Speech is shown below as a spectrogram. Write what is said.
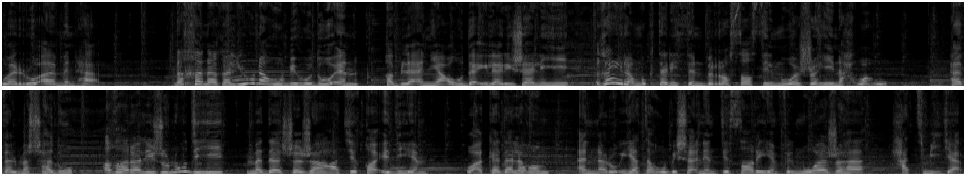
والرؤى منها. دخن غليونه بهدوء قبل أن يعود إلى رجاله غير مكترث بالرصاص الموجه نحوه. هذا المشهد أظهر لجنوده مدى شجاعة قائدهم وأكد لهم أن رؤيته بشأن انتصارهم في المواجهة حتمية.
